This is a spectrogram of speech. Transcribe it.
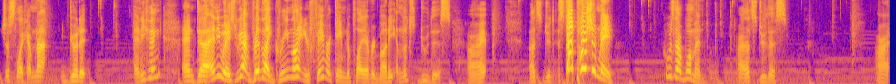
Just like I'm not good at anything. And uh, anyways, we got red light, green light, your favorite game to play, everybody. And let's do this. All right, let's do this. Stop pushing me! Who was that woman? All right, let's do this. All right.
